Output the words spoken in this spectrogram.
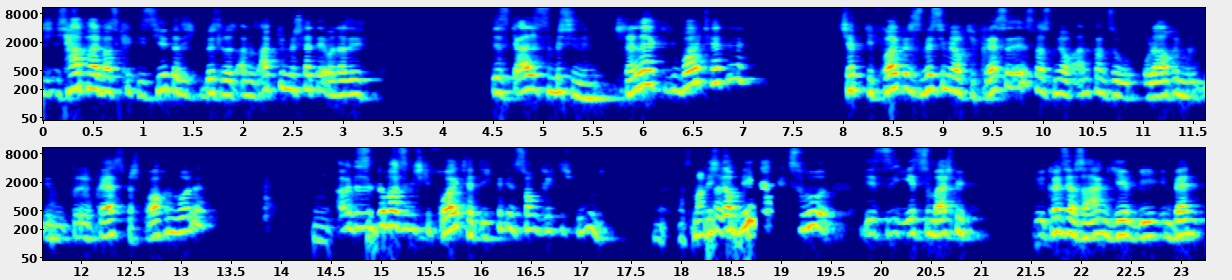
ich, ich habe halt was kritisiert, dass ich ein bisschen was anderes abgemischt hätte und dass ich das alles ein bisschen schneller gewollt hätte. Ich habe gefreut, wenn es ein bisschen mehr auf die Fresse ist, was mir am Anfang so oder auch im, im, im Fress versprochen wurde. Hm. Aber das ist nur, was ich mich gefreut hätte. Ich finde den Song richtig gut. Was macht ich glaube nicht, dass wir zu, das jetzt zum Beispiel, wir können es ja sagen, hier wie in Ben,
